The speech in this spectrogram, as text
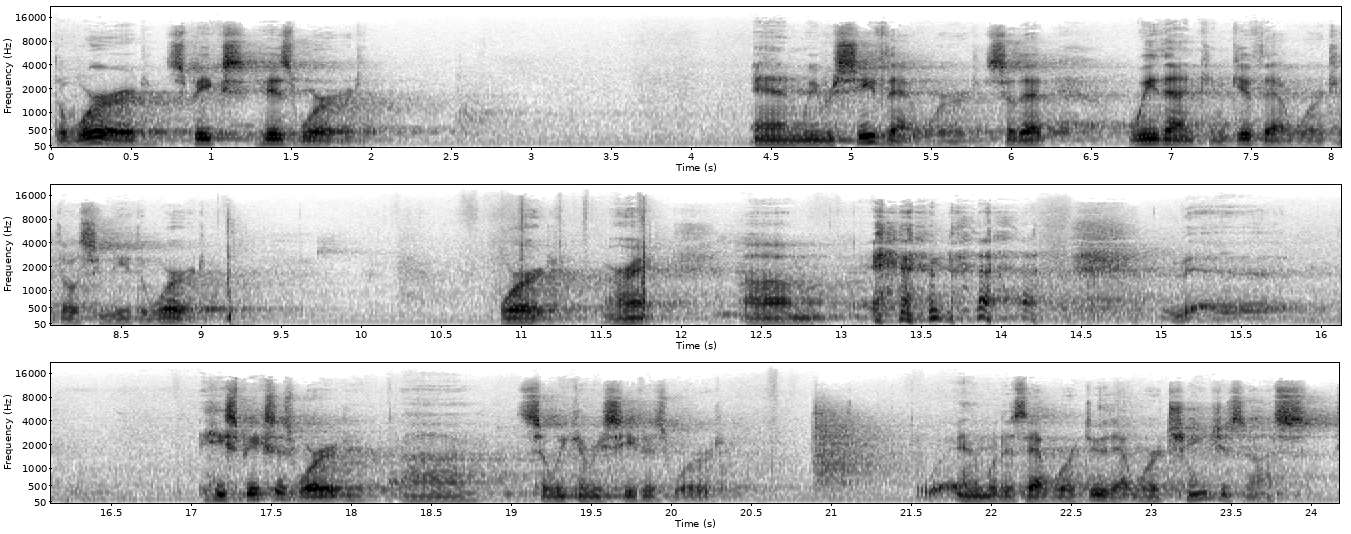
The Word speaks His word and we receive that word so that we then can give that word to those who need the word. Word, all right. Um, he speaks his word uh, so we can receive his word. And what does that word do? That word changes us.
